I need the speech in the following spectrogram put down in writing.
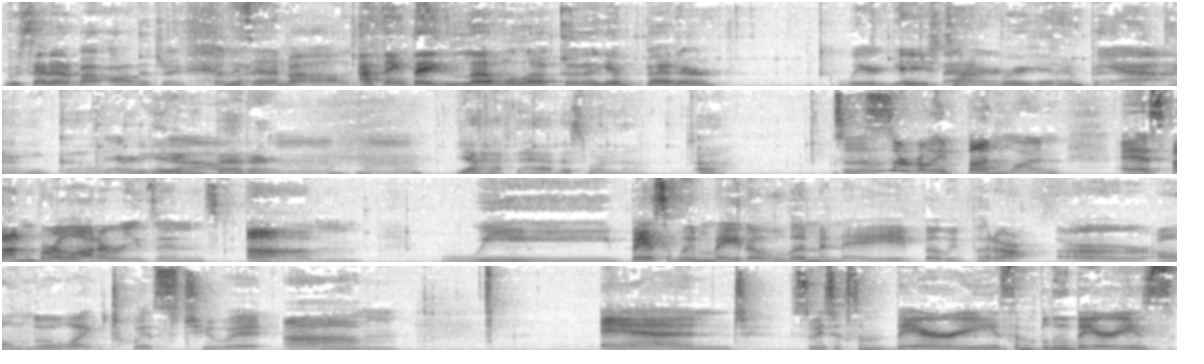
We say that about all the drinks. We like, said about all. The I think they level up though. They get better we're getting each better. time. We're getting better. Yeah. There you go. There We're we getting go. better. hmm Y'all have to have this one though. Oh. So this is a really fun one, and it's fun for a lot of reasons. Um, we basically made a lemonade, but we put our, our own little like twist to it. Um, and so we took some berries, some blueberries,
